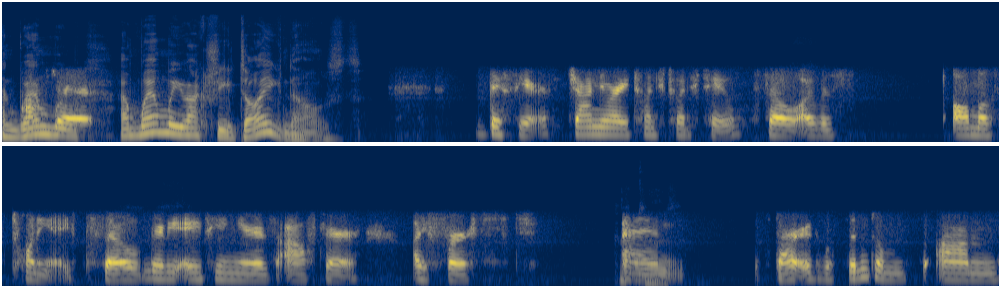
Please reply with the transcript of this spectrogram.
And when were and when were you actually diagnosed? This year, January 2022. So I was almost 28. So nearly 18 years after I first um, started with symptoms and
